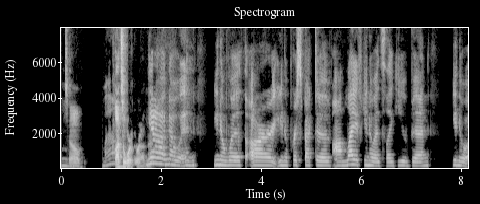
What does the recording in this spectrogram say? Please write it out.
Mm. So Wow. lots of work around that. Yeah, no, and you know, with our, you know, perspective on life, you know, it's like you've been, you know,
